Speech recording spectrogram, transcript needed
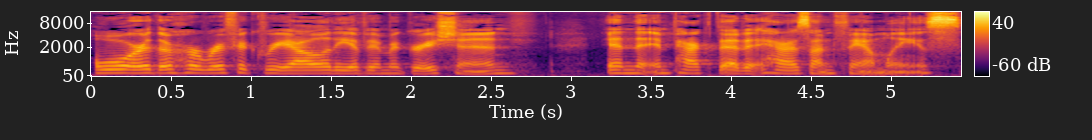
or the horrific reality of immigration and the impact that it has on families,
